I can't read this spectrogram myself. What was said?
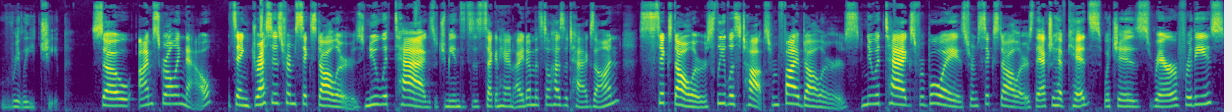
really cheap. So I'm scrolling now. It's saying dresses from $6, new with tags, which means it's a secondhand item that still has the tags on. $6. Sleeveless tops from $5. New with tags for boys from $6. They actually have kids, which is rarer for these.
